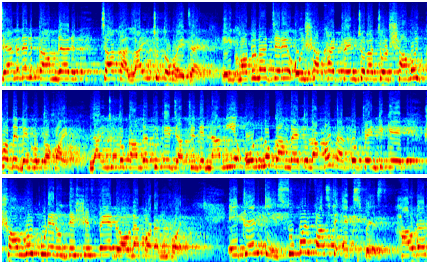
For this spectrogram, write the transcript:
জেনারেল কামরার চাকা লাইনচ্যুত হয়ে যায়। এই ঘটনার জেরে ওই শাখায় ট্রেন চলাচল সাময়িকভাবে ব্যাহত হয়। লাইনচ্যুত কামরা থেকে যাত্রীদের নামিয়ে অন্য কামরায় তোলা হয়, তারপর ট্রেনটিকে সম্বলপুরের উদ্দেশ্যে ফের রওনা করানো হয়। এই ট্রেনটি সুপারফাস্ট এক্সপ্রেস, হাওড়ার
